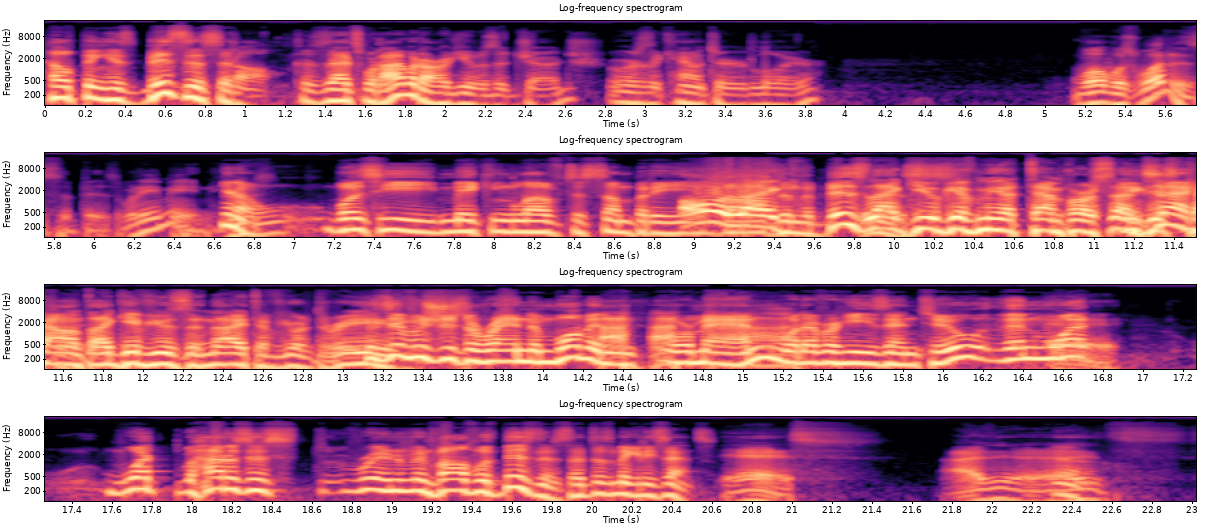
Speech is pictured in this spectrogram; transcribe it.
helping his business at all? Because that's what I would argue as a judge or as a counter lawyer. What was what is the business? What do you mean? You know, was he making love to somebody Oh, involved like in the business? like you give me a ten percent Exactly. discount, I give you the night of your dreams. Because if it was just a random woman or man, whatever he's into, then what? What? How does this involve with business? That doesn't make any sense. Yes, I, uh, it's,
